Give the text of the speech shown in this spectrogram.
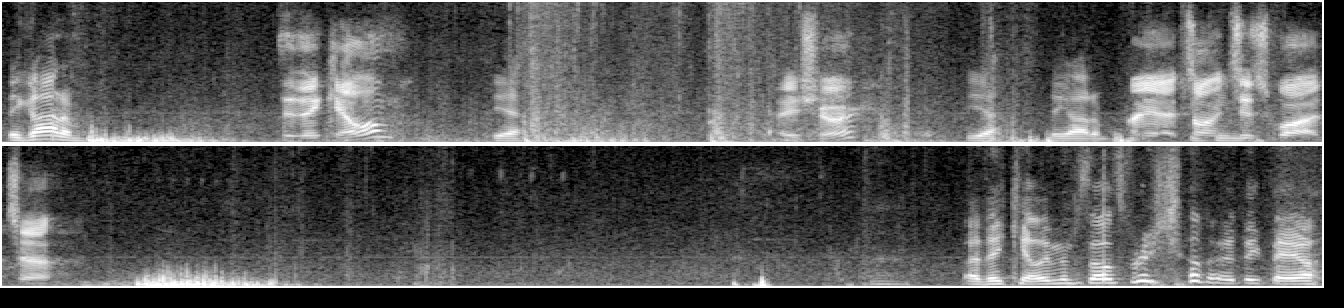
They got him. Did they kill him? Yeah, Are you sure? yeah, they got him. Oh yeah, it's only two squads, yeah. Are they killing themselves for each other? I think they are.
